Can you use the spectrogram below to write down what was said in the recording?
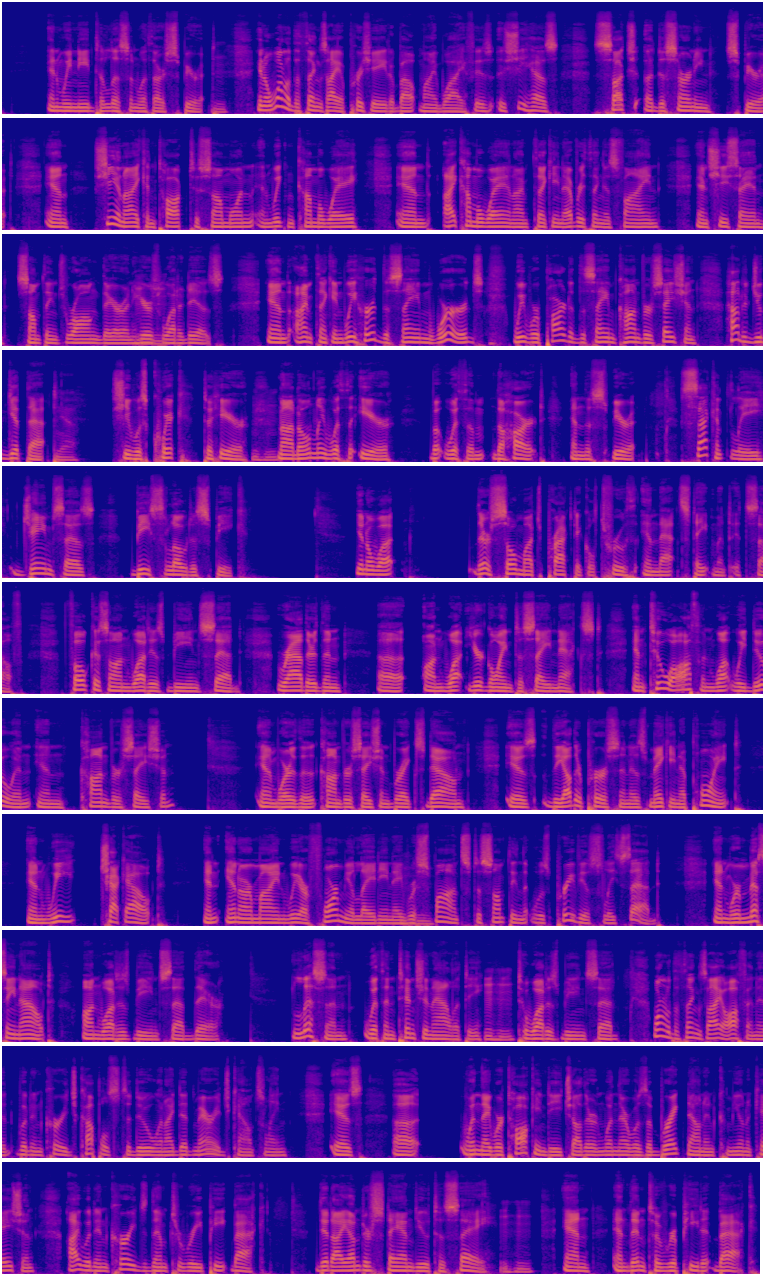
and we need to listen with our spirit. Mm. You know, one of the things I appreciate about my wife is, is she has such a discerning spirit. And she and I can talk to someone and we can come away and I come away and I'm thinking everything is fine and she's saying something's wrong there and here's Mhm. what it is. And I'm thinking we heard the same words, we were part of the same conversation. How did you get that? Yeah. She was quick to hear, Mm-hmm. not only with the ear, but with the, the heart and the spirit. Secondly, James says, be slow to speak. You know what? There's so much practical truth in that statement itself. Focus on what is being said rather than uh, on what you're going to say next. And too often, what we do in, in conversation and where the conversation breaks down is the other person is making a point and we check out and in our mind we are formulating a Mhm. response to something that was previously said and we're missing out on what is being said there listen with intentionality Mm-hmm. to what is being said. One of the things I often would encourage couples to do when I did marriage counseling is uh, when they were talking to each other and when there was a breakdown in communication, I would encourage them to repeat back, "Did I understand you to say?" Mm-hmm. and and then to repeat it back.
